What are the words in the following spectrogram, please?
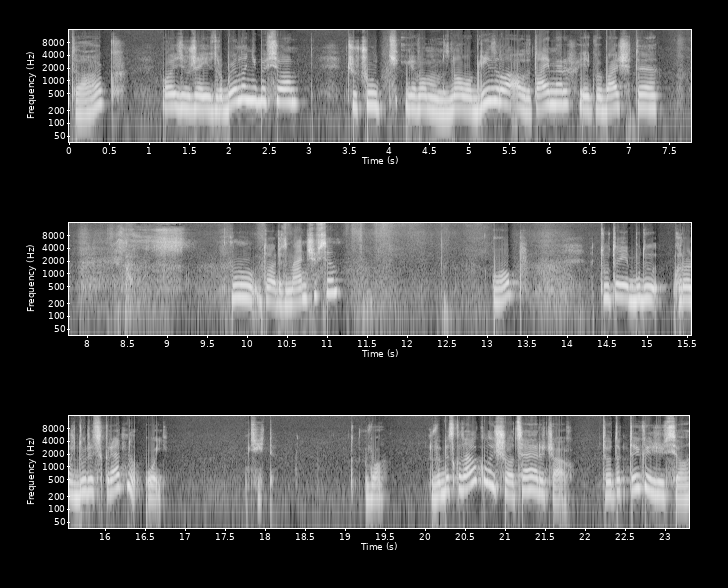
Так. Ось вже і зробила ніби все. Чуть-чуть я вам знову обрізала, але таймер, як ви бачите, ну, теж зменшився. Оп. Тут я буду, коротше, дуже секретно. Ой. Дійте. Во. Ви би сказали колись, що це речах? То так тикаєш і все.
